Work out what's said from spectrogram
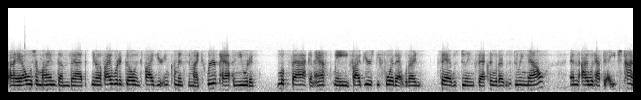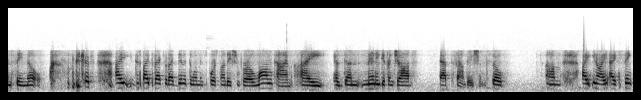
I always remind them that, you know, if I were to go in five year increments in my career path and you were to look back and ask me five years before that, would I say I was doing exactly what I was doing now, and I would have to each time say no because I, despite the fact that I've been at the Women's Sports Foundation for a long time, I have done many different jobs at the foundation. So, um, I, you know, I, I think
